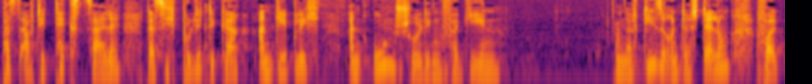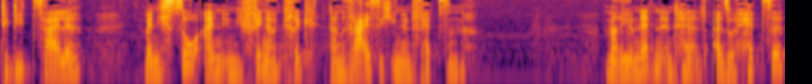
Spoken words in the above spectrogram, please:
passt auch die Textzeile, dass sich Politiker angeblich an Unschuldigen vergehen. Und auf diese Unterstellung folgt die Liedzeile Wenn ich so einen in die Finger krieg, dann reiß ich ihn in Fetzen. Marionetten enthält also Hetze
